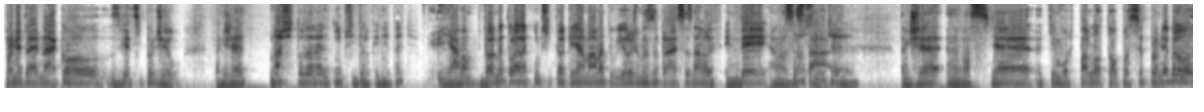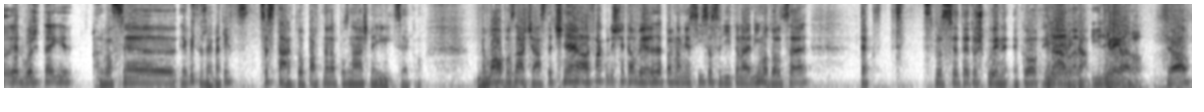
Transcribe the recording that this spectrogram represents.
pro mě to je jedna jako z věcí, proč žiju. Takže Máš tolerantní přítelkyni teď? já mám velmi tolerantní přítelkyně a máme tu výhodu, že jsme se právě seznámili v Indii a na Prosím cestách. tě. Takže eh, vlastně tím odpadlo to, prostě pro mě bylo je důležité vlastně, jak bych to řekl, na těch cestách toho partnera poznáš nejvíc, jako. Doma ho poznáš částečně, ale fakt, když někam vyjedete pak na měsíc a sedíte na jedné motorce, tak prostě to je trošku jiný, jako jiná Jiný liga, jiný jiný level. level. Jo,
